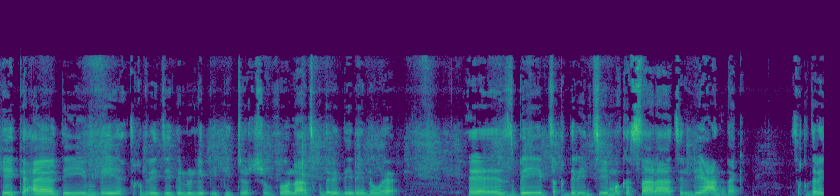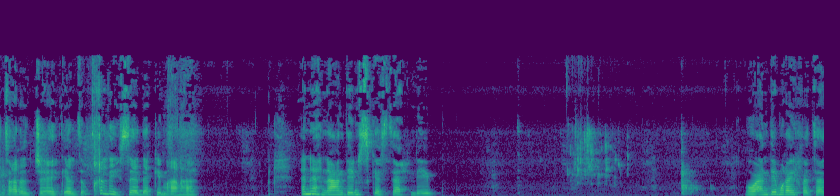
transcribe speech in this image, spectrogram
كيك عادي مليح تقدري تزيدي له لي بيبيتو الشوكولا تقدري ديري له آه، زبيب تقدري انتي مكسرات اللي عندك. تقدري ترجعيه قال تخليه سادة كيما راه. أنا هنا عندي نص كاس تاع حليب وعندي مغيرفة تاع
